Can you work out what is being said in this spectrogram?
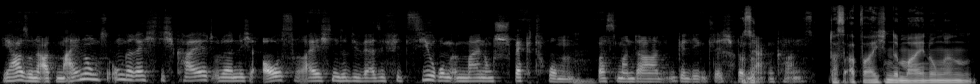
ja, so eine Art Meinungsungerechtigkeit oder nicht ausreichende Diversifizierung im Meinungsspektrum, was man da gelegentlich also bemerken also, kann. Dass abweichende Meinungen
